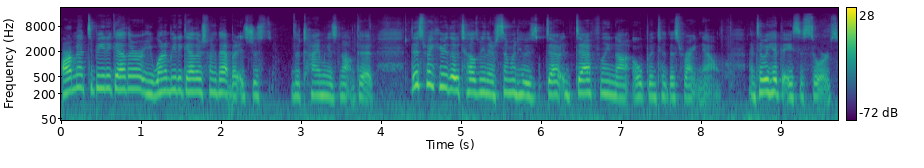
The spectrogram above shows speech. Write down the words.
are meant to be together, you want to be together, something like that, but it's just the timing is not good. This right here, though, tells me there's someone who is de definitely not open to this right now until we hit the Ace of Swords.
